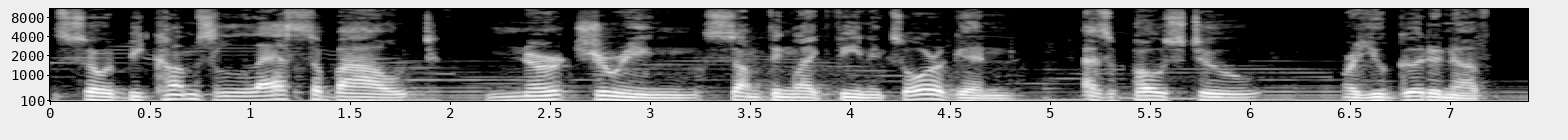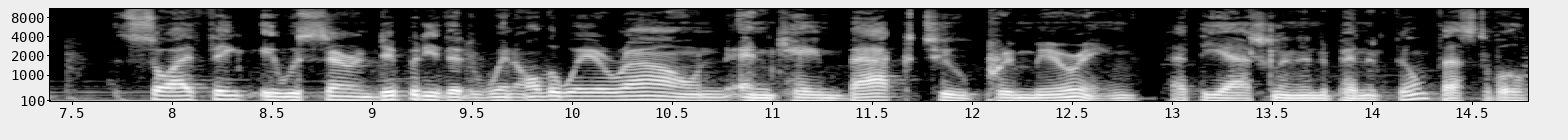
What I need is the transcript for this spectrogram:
So it becomes less about nurturing something like Phoenix, Oregon, as opposed to are you good enough? So I think it was serendipity that went all the way around and came back to premiering at the Ashland Independent Film Festival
